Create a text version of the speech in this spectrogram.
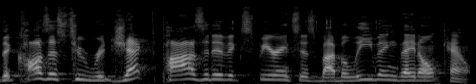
that cause us to reject positive experiences by believing they don't count.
